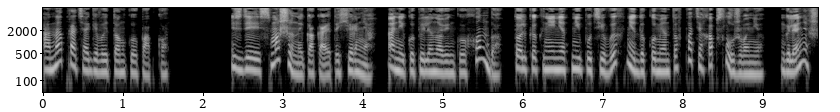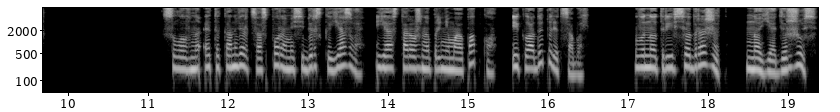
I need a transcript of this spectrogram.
Она протягивает тонкую папку. «Здесь с машиной какая-то херня. Они купили новенькую Хонду, только к ней нет ни путевых, ни документов по техобслуживанию. Глянешь?» Словно это конверт со спорами сибирской язвы, я осторожно принимаю папку и кладу перед собой. Внутри все дрожит, но я держусь.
